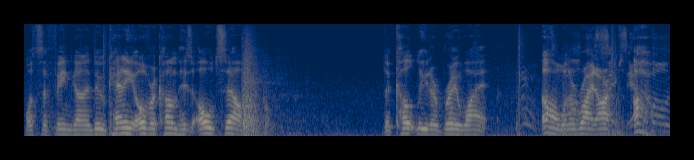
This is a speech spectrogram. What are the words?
What's the Fiend gonna do? Can he overcome his old self? The cult leader Bray Wyatt. Oh, with a right arm. Oh.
